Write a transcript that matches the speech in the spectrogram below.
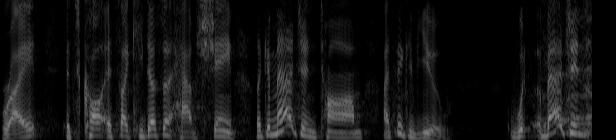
right? It's called it's like he doesn't have shame. Like imagine Tom, I think of you. Would- Imagine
